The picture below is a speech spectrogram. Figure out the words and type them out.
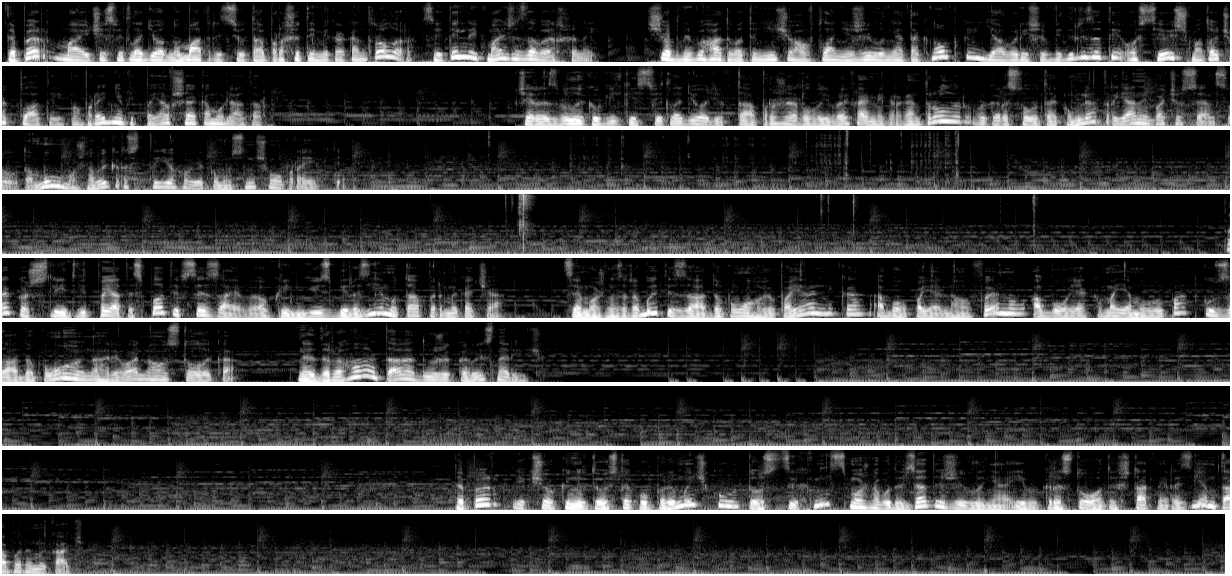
Тепер, маючи світлодіодну матрицю та прошитий мікроконтролер, світильник майже завершений. Щоб не вигадувати нічого в плані живлення та кнопки, я вирішив відрізати ось цей шматочок плати, попередньо відпаявши акумулятор. Через велику кількість світлодіодів та прожерливий Wi-Fi мікроконтролер використовувати акумулятор я не бачу сенсу, тому можна використати його в якомусь іншому проєкті. Також слід відпаяти з плати все зайве, окрім USB роз'єму та перемикача. Це можна зробити за допомогою паяльника або паяльного фену, або, як в моєму випадку, за допомогою нагрівального столика. Недорога та дуже корисна річ. Тепер, якщо кинути ось таку перемичку, то з цих місць можна буде взяти живлення і використовувати штатний роз'єм та перемикач.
